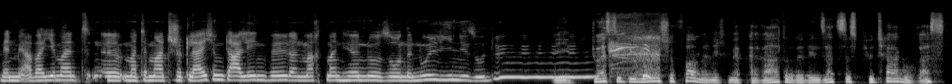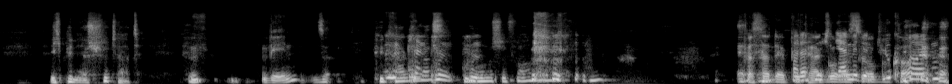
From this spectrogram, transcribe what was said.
Wenn mir aber jemand eine mathematische Gleichung darlegen will, dann macht man hier nur so eine Nulllinie, so. Du hast die binomische Formel nicht mehr parat oder den Satz des Pythagoras. Ich bin erschüttert. Wen? Pythagoras, binomische Formel? Äh, Was hat der der Pythagoras mit so bekommen?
